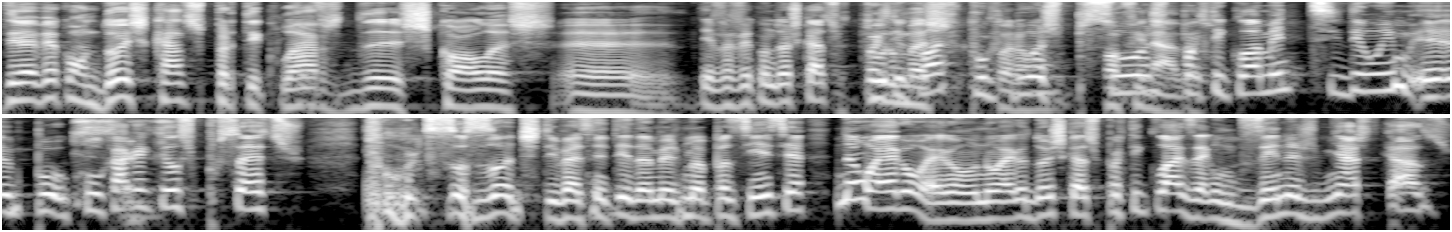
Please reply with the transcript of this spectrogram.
Teve a ver com dois casos particulares de escolas. Uh, Teve a ver com dois casos particulares, porque duas pessoas particularmente decidiram eh, colocar aqueles processos. Porque se os outros tivessem tido a mesma paciência, não eram, eram, não eram dois casos particulares, eram dezenas de milhares de casos.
